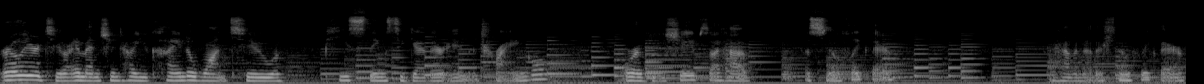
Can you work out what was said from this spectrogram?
earlier too, I mentioned how you kind of want to piece things together in a triangle or a V shape. So I have a snowflake there. I have another snowflake there.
